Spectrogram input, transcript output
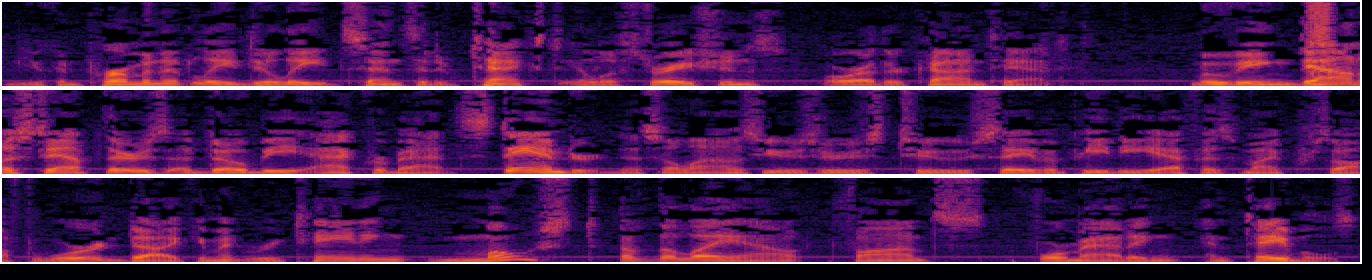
You can permanently delete sensitive text, illustrations, or other content. Moving down a step, there's Adobe Acrobat Standard. This allows users to save a PDF as Microsoft Word document, retaining most of the layout, fonts, formatting, and tables.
